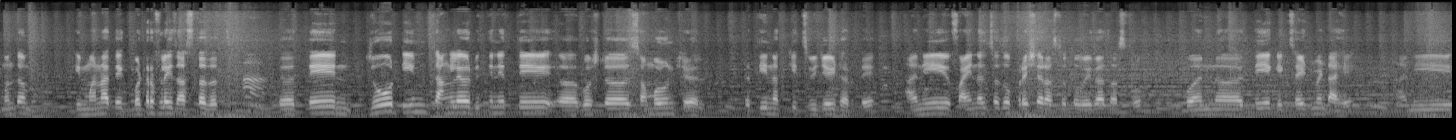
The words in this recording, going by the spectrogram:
म्हणतो की मनात एक बटरफ्लाईज असतातच. तर ते जो टीम चांगल्या रीतीने ते गोष्ट सांभाळून खेळेल तर ती नक्कीच विजयी ठरते. आणि फायनलचा जो प्रेशर असतो तो वेगळाच असतो. पण ते एक एक्साइटमेंट आहे. आणि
